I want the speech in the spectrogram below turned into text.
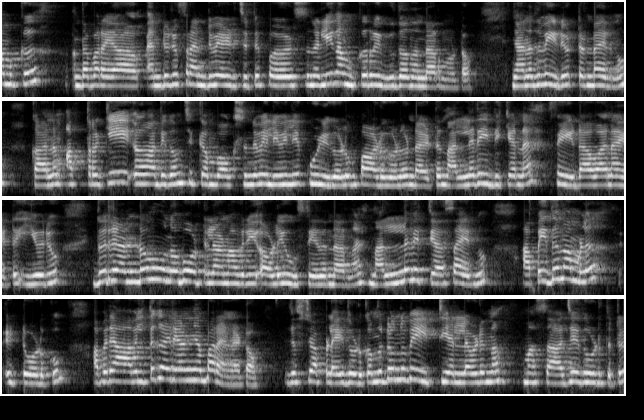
നമുക്ക് എന്താ പറയാ എന്റെ ഒരു ഫ്രണ്ട് മേടിച്ചിട്ട് പേഴ്സണലി നമുക്ക് റിവ്യൂ തന്നിട്ടുണ്ടായിരുന്നു കേട്ടോ ഞാനത് വീഡിയോ ഇട്ടിട്ടുണ്ടായിരുന്നു. കാരണം അത്രയ്ക്ക് അധികം ചിക്കൻ ബോക്സിന്റെ വലിയ വലിയ കുഴികളും പാടുകളും ഉണ്ടായിട്ട് നല്ല രീതിക്ക് തന്നെ ഫെയ്ഡ് ആവാനായിട്ട് ഈ ഒരു ഇതൊരു രണ്ടോ മൂന്നോ ബോട്ടിലാണ് അവർ അവൾ യൂസ് ചെയ്തിട്ടുണ്ടായിരുന്നത് നല്ല വ്യത്യാസമായിരുന്നു. അപ്പൊ ഇത് നമ്മൾ ഇട്ട് കൊടുക്കും. അപ്പൊ രാവിലത്തെ കാര്യമാണ് ഞാൻ പറയണത് കേട്ടോ. ജസ്റ്റ് അപ്ലൈ ചെയ്ത് കൊടുക്കും. എന്നിട്ട് ഒന്ന് വെയിറ്റ് ചെയ്യല്ല? അവിടെ ഒന്ന് മസാജ് ചെയ്ത് കൊടുത്തിട്ട്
